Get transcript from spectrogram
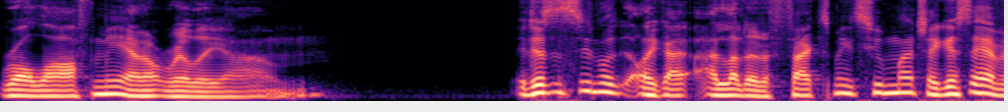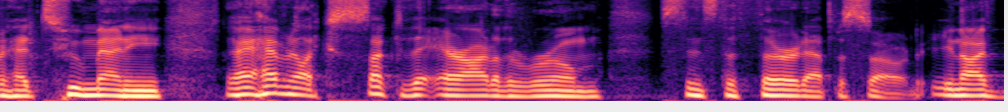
roll off me. I don't really um It doesn't seem like, I, I let it affect me too much. I guess I haven't had too many. Like I haven't like sucked the air out of the room since the third episode. You know, I've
